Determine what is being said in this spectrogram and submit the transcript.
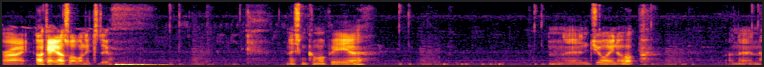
Right. Okay, that's what I wanted to do. This can come up here And then join up. And then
